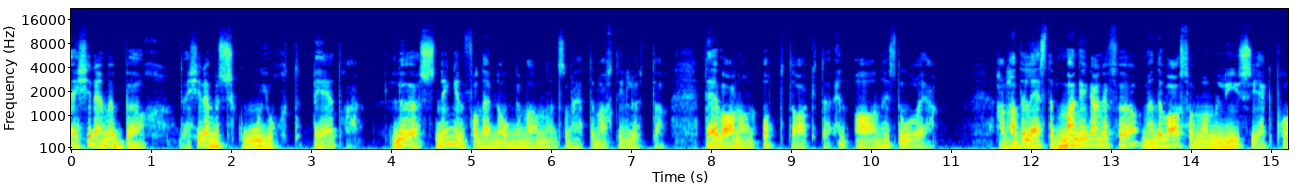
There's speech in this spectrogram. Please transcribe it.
er ikke det vi bør. Det er ikke det vi skulle gjort bedre. Løsningen for denne unge mannen som heter Martin Luther, det var når han oppdagte en annen historie. Han hadde lest det mange ganger før, men det var som om lyset gikk på.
